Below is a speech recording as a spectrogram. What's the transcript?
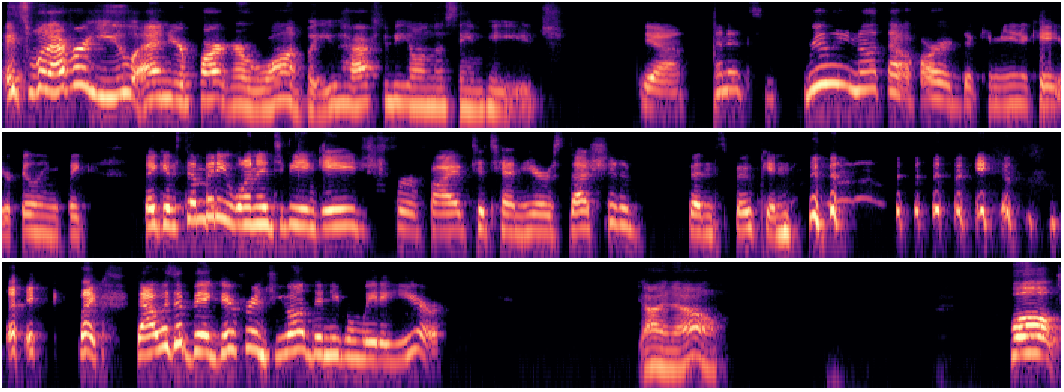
it's whatever you and your partner want, but you have to be on the same page. Yeah. And it's really not that hard to communicate your feelings. Like like if somebody wanted to be engaged for 5 to 10 years, that should have been spoken. like like that was a big difference. You all didn't even wait a year. Yeah, I know. Well,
